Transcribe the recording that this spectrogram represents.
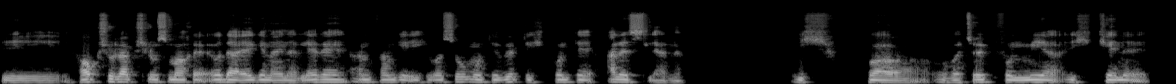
die Hauptschulabschluss mache oder irgendeine Lehre anfange. Ich war so motiviert, ich konnte alles lernen. Ich war überzeugt von mir, ich kenne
